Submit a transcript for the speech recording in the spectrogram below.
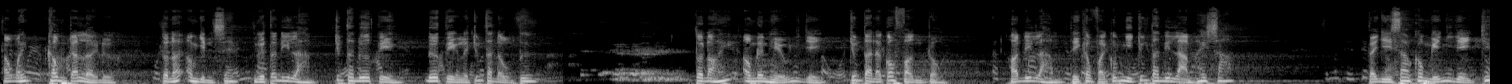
Ông ấy không trả lời được. Tôi nói, ông nhìn xem, người ta đi làm, chúng ta đưa tiền. Đưa tiền là chúng ta đầu tư tôi nói, ông nên hiểu như vậy. Chúng ta đã có phần rồi. Họ đi làm thì không phải cũng như chúng ta đi làm hay sao? Tại vì sao không nghĩ như vậy chứ?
